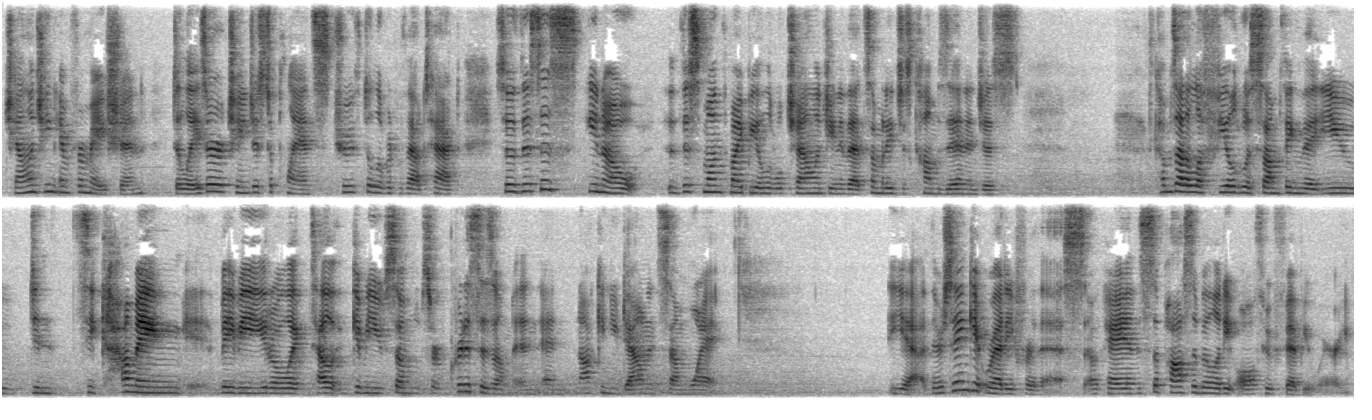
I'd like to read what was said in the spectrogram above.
challenging information, delays or changes to plans, truth delivered without tact. So this is, you know, this month might be a little challenging in that somebody just comes in and just comes out of left field with something that you didn't see coming maybe you know like tell giving you some sort of criticism and and knocking you down in some way yeah, they're saying get ready for this, okay? And this is a possibility all through February.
